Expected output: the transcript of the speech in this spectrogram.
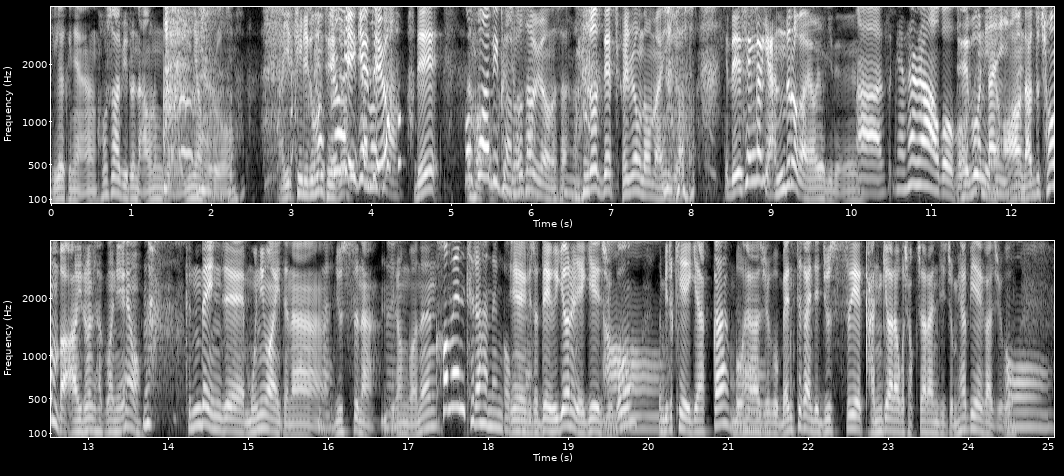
이게 그냥 허수아비로 나오는 거예요 인형으로. 아, 이렇게 읽으면 되죠. 허수아비 얘기해도 돼요? 변호사. 내 허수아비 어, 변호사. 허수아비 변호사. 음. 너내 별명 너무 많이 줘. 내 생각이 안 들어가요 여기는. 아 그냥 설명하고 뭐 대본이 간단히. 아 나도 처음 봐. 아, 이런 사건이에요. 근데 이제 모닝와이드나 네. 뉴스나 네. 이런 거는 커멘트를 하는 거고. 예, 그죠. 내 의견을 얘기해주고 어. 그럼 이렇게 얘기할까 뭐 어. 해가지고 멘트가 이제 뉴스에 간결하고 적절한지 좀 협의해가지고 어.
